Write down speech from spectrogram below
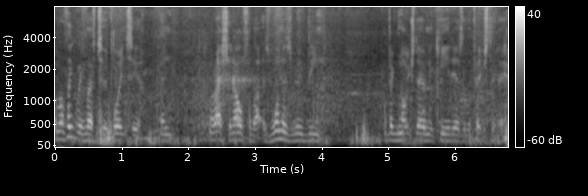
Well, I think we've left two points here, and the rationale for that is one is we've been a big notch down in key areas of the pitch today.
